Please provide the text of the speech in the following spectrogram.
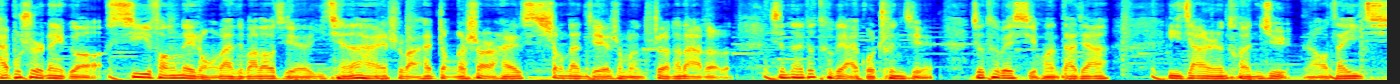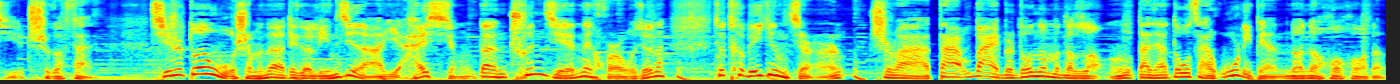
还不是那个西方那种乱七八糟节，以前还是吧，还整个事儿，还圣诞节什么这个那个的。现在都特别爱过春节，就特别喜欢大家一家人团聚，然后在一起吃个饭。其实端午什么的这个临近啊也还行，但春节那会儿我觉得就特别应景儿，是吧？大外边都那么的冷，大家都在屋里边暖暖和和的。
